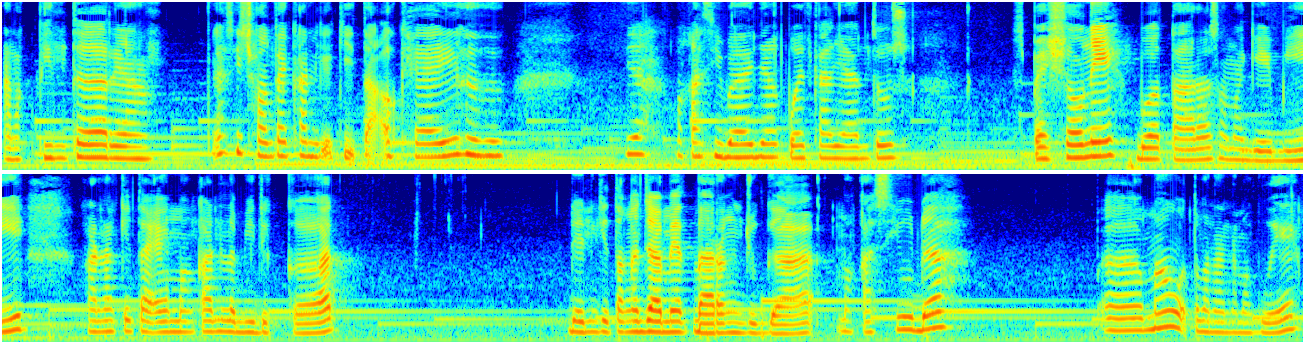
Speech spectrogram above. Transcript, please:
Anak pinter yang ngasih contekan ke kita oke. Okay? ya makasih banyak buat kalian. Terus special nih buat Tara sama Gaby karena kita emang kan lebih deket. Dan kita ngejamet bareng juga. Makasih udah uh, mau temenan sama gue.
